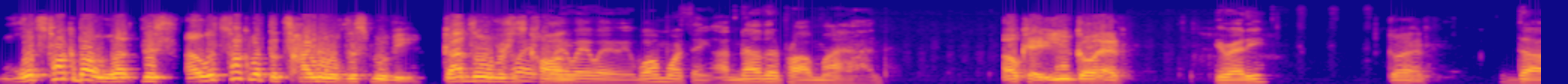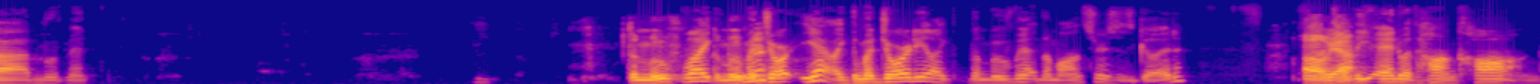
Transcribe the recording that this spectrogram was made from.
let's talk about what this. Uh, let's talk about the title of this movie, Godzilla versus wait, Kong. wait, wait, wait, wait. One more thing. Another problem I had. Okay, you go ahead. You ready? Go ahead. The movement. The move, Like the movement. Major- yeah, like the majority, like the movement of the monsters is good. oh until yeah, the end with Hong Kong,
